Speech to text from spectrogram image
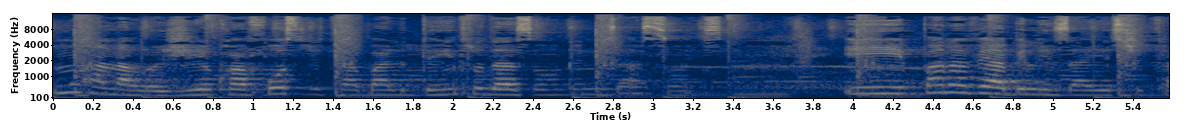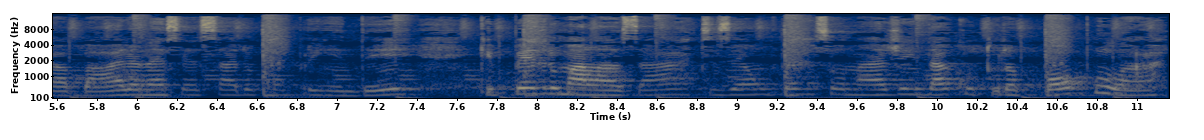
uma analogia com a força de trabalho dentro das organizações. E para viabilizar este trabalho é necessário compreender que Pedro Malazartes é um personagem da cultura popular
